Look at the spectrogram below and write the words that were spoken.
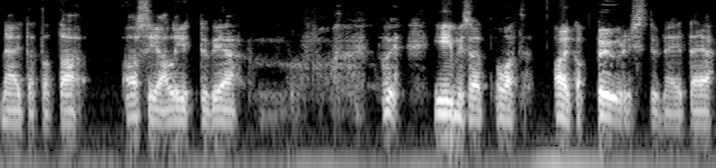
näitä tota, asiaan liittyviä ihmiset ovat aika pöyristyneitä, ja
